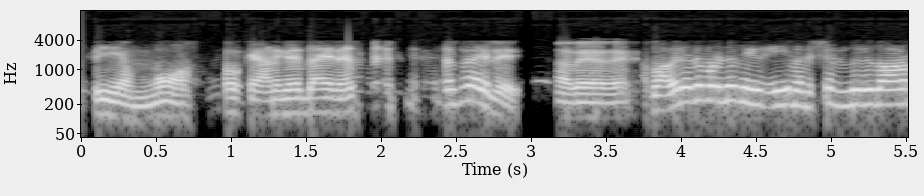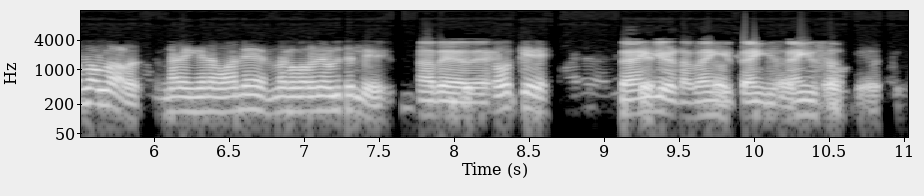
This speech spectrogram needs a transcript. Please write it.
സി എംഒ ഒക്കെ ആണെങ്കിൽ എന്തായാലും മനസ്സിലായില്ലേ? അതെ അതെ. അപ്പൊ അവരത് പറഞ്ഞത് ഈ- ഈ മനുഷ്യൻ എന്തൊരു ഇതാണെന്നുള്ളതാണ് ഇങ്ങനെ ഇങ്ങനെ മോനെ എന്നൊക്കെ പറഞ്ഞ് വിളിച്ചില്ലേ? അതെ അതെ. ഓക്കെ താങ്ക് യു കേട്ടാ താങ്ക് യു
